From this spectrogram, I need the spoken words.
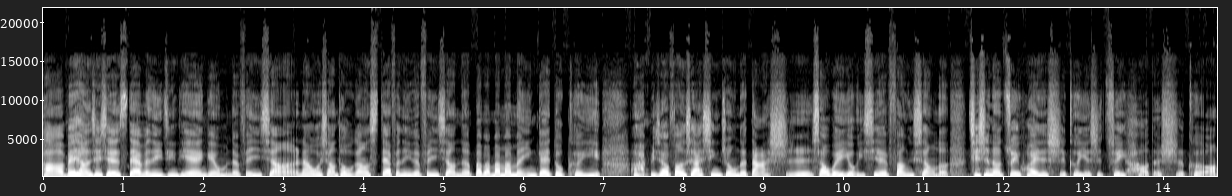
好，非常谢谢 Stephanie 今天给我们的分享。那我想透过刚刚 Stephanie 的分享呢，爸爸妈妈们应该都可以啊，比较放下心中的大石，稍微有一些方向了。其实呢，最坏的时刻也是最好的时刻哦。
